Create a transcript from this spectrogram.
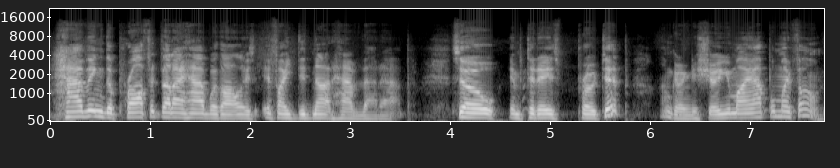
having the profit that I have with Ollie's if I did not have that app. So in today's pro tip, I'm going to show you my app on my phone.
